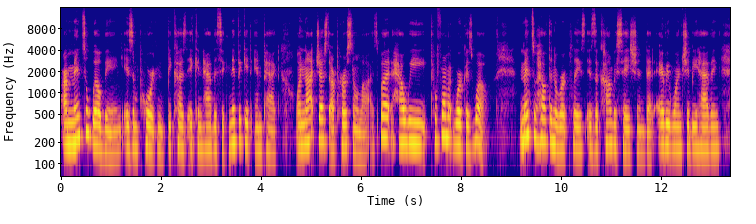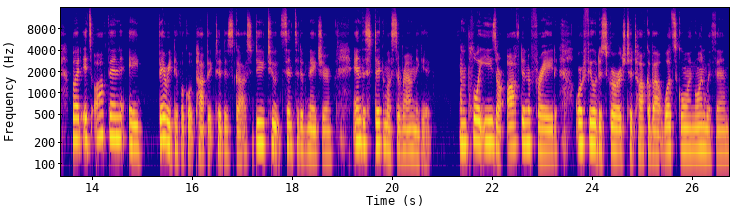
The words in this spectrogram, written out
Our mental well being is important because it can have a significant impact on not just our personal lives, but how we perform at work as well. Mental health in the workplace is a conversation that everyone should be having, but it's often a very difficult topic to discuss due to its sensitive nature and the stigma surrounding it. Employees are often afraid or feel discouraged to talk about what's going on with them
